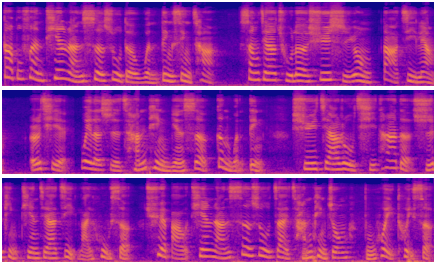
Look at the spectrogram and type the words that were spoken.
大部分天然色素的稳定性差，商家除了需使用大剂量，而且为了使产品颜色更稳定，需加入其他的食品添加剂来护色，确保天然色素在产品中不会褪色。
